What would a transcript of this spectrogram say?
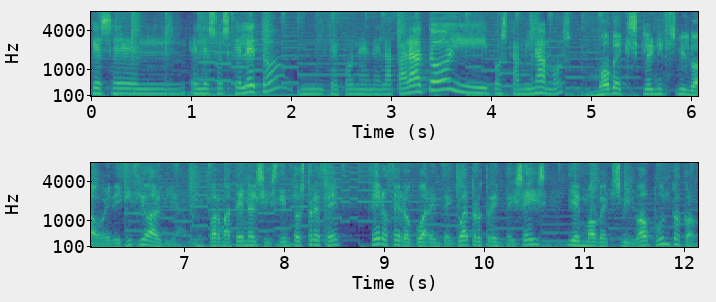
que es el, el exoesqueleto, te ponen el aparato y pues caminamos. Movex Clinics Bilbao, edificio Albia. Infórmate en el 613 0044 36 y en movexbilbao.com.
